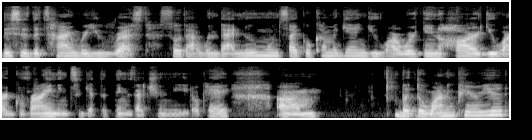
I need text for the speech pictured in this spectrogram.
This is the time where you rest so that when that new moon cycle come again, you are working hard, you are grinding to get the things that you need, okay? Um, but the waning period,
